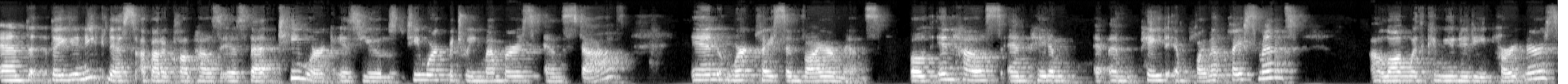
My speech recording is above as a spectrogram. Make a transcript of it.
And the, the, uniqueness about a clubhouse is that teamwork is used, teamwork between members and staff in workplace environments, both in-house and paid, and paid employment placements, along with community partners.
